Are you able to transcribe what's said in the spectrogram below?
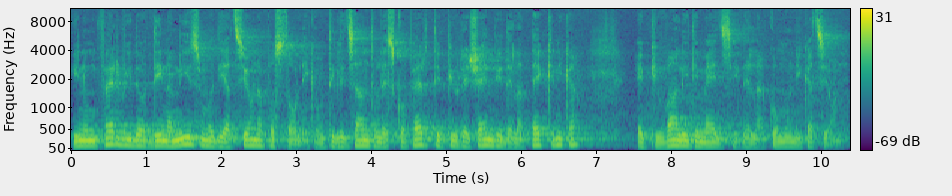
in un fervido dinamismo di azione apostolica, utilizzando le scoperte più recenti della tecnica e più validi mezzi della comunicazione.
